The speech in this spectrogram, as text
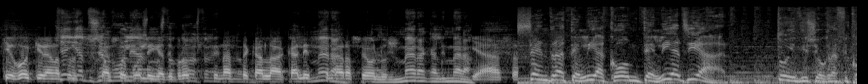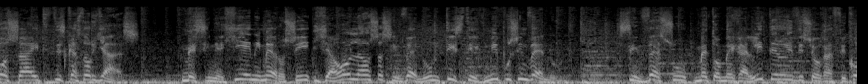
Και εγώ κύριε Και Ανατολή, για σας τους ευχαριστώ πολύ εμβολιασμούς για την στον πρόσκληση. κόσμο. Να είστε καλά. Καλή σας ημέρα σε όλους. Καλημέρα, καλημέρα. Γεια σας. centra.com.gr Το ειδησιογραφικό site της Καστοριάς. Με συνεχή ενημέρωση για όλα όσα συμβαίνουν τη στιγμή που συμβαίνουν. Συνδέσου με το μεγαλύτερο ειδησιογραφικό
